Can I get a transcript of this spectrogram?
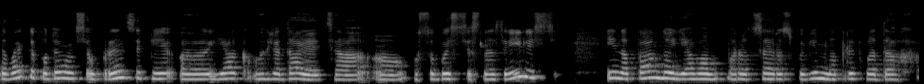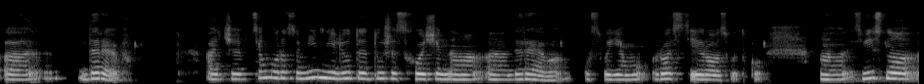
давайте подивимося, в принципі, е, як виглядає ця е, особистісна зрілість. І напевно я вам про це розповім на прикладах е, дерев. Адже в цьому розумінні люди дуже схожі на е, дерева у своєму рості і розвитку. Е, звісно,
